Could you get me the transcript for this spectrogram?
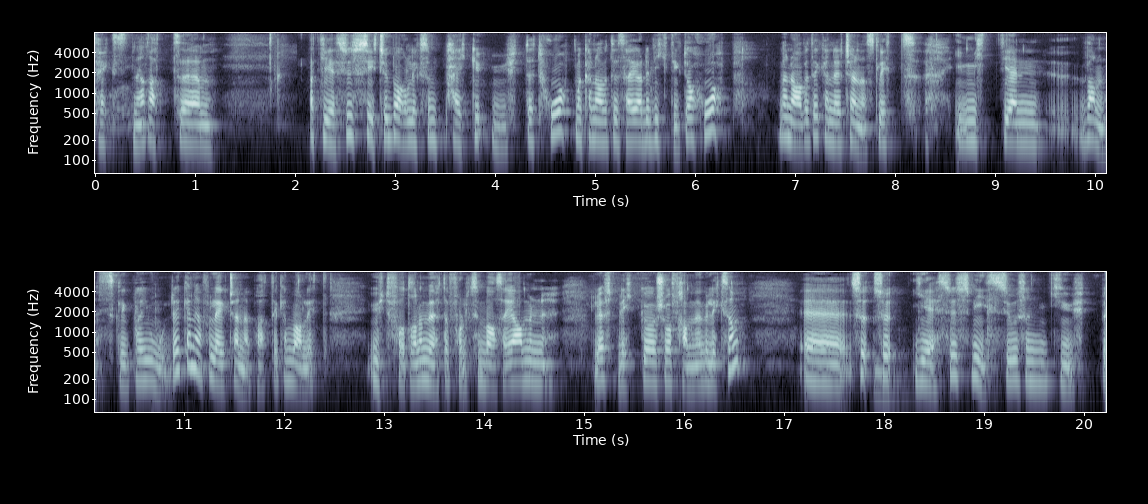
teksten her. at at Jesus ikke bare liksom peker ut et håp, Man kan av og til si ja, det er viktig å ha håp. Men av og til kan det kjennes litt midt i en vanskelig periode. kan jeg, jeg kjenne på at Det kan være litt utfordrende å møte folk som bare sier ja, men løft blikket og se framover, liksom. Eh, så, så, Jesus viser jo sånn dyp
